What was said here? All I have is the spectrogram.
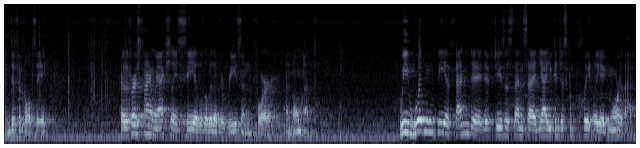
and difficulty, For the first time, we actually see a little bit of a reason for annulment. We wouldn't be offended if Jesus then said, Yeah, you can just completely ignore that.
